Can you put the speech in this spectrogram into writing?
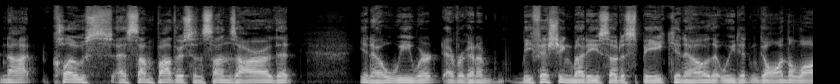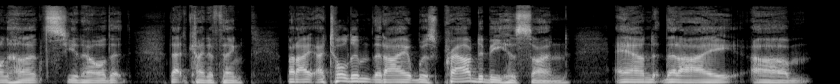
not close as some fathers and sons are. That you know, we weren't ever going to be fishing buddies, so to speak, you know, that we didn't go on the long hunts, you know, that, that kind of thing. But I, I told him that I was proud to be his son and that I, um,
